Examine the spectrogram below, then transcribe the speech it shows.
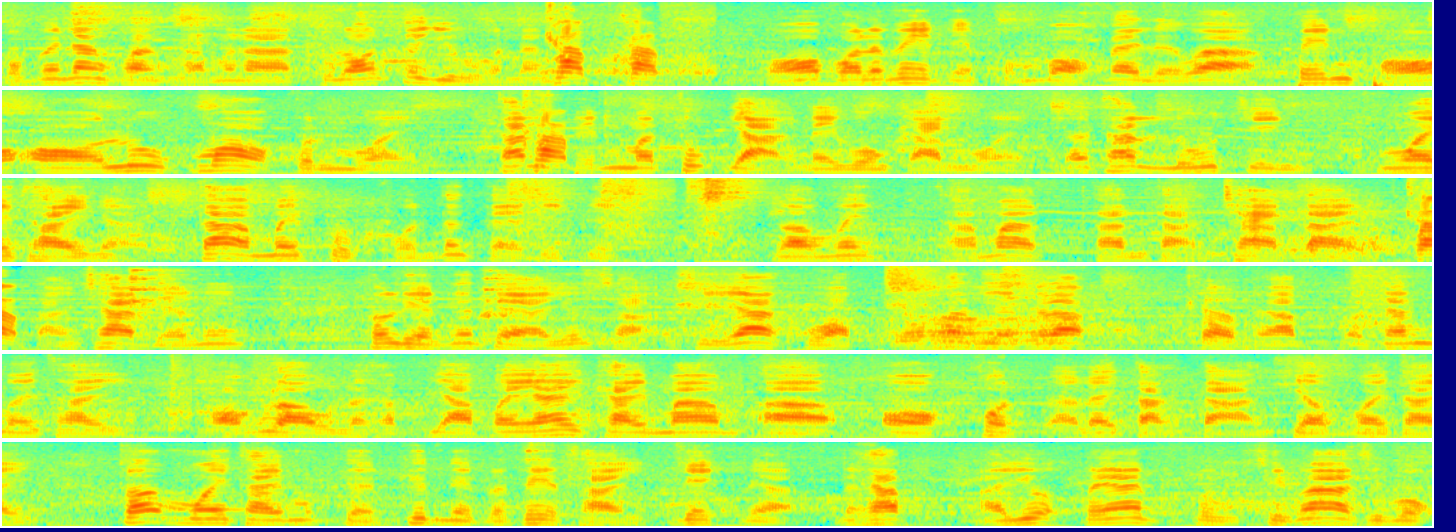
ผมไปนั่งฟังสัมมนาคุณร้อนก็อยู่วันนั้น ครับครับ พอปรเมศเนี่ยผมบอกได้เลยว่า เป็นผออลูกหม้อคนมวย ท่านครับ เป็นมาทุกอย่างในวงการมวย แล้วท่านรู้จริงมวยไทยเนี่ยถ้าไม่ฝึกฝนตั้งแต่เด็กๆ เราไม่สามารถทันต่างชาติได้หรอกครับต่างชาติเดี๋ยวนี้เขาเรียนตั้งแต่อายุสามสี่ห้าขวบอ๋อก็เรียนกันแล้ว ครับนะครับเพราะฉะนั้นมวยไทยของเรานะครับอย่าไปให้ใครมาอาออกกฎอะไรต่างๆ เกี่ยวกับมวยไทยเพราะมวยไทยมันเกิดขึ้นในประเทศไทยเด็กเนี่ยนะครับอายุไปให้ปลูกสิบห้าสิบหก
